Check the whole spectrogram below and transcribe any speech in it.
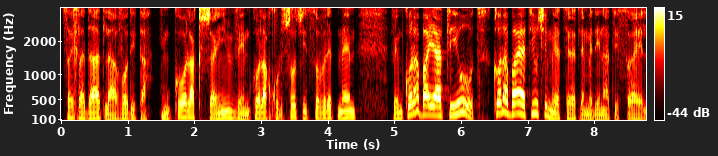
צריך לדעת לעבוד איתה, עם כל הקשיים ועם כל החולשות שהיא סובלת מהם, ועם כל הבעייתיות, כל הבעייתיות שהיא מייצרת למדינת ישראל.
